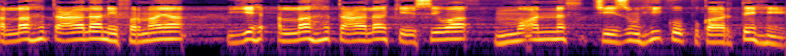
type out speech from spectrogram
اللہ تعالی نے فرمایا، یہ اللہ تعالی کے سوا معنس چیزوں ہی کو پکارتے ہیں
